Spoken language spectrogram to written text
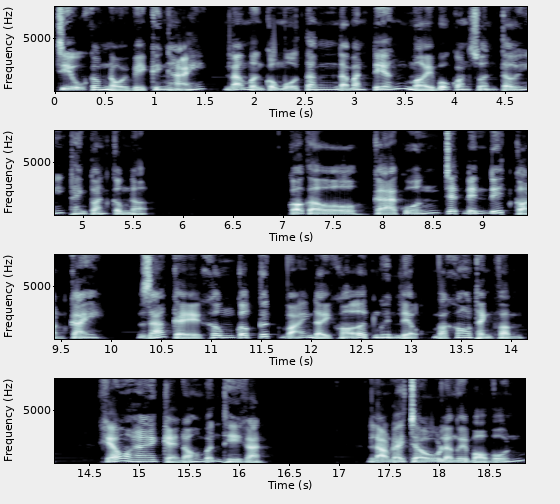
chịu không nổi vì kinh hãi, lão mừng cùng mụ tâm đã bắn tiếng mời bố con Xuân tới thanh toán công nợ. Có câu, cà cuống chết đến đít còn cay, Giá kể không có cứt vãi đầy kho ớt nguyên liệu và kho thành phẩm, khéo hai kẻ đó vẫn thi gan. Lão Đái Châu là người bỏ vốn,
